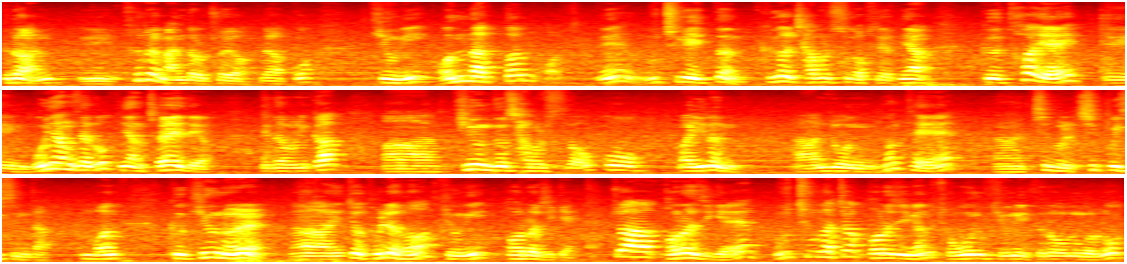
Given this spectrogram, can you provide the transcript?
그러한 이, 틀을 만들어 줘요. 그래갖고 기운이 엇났던 어, 예, 우측에 있던 그걸 잡을 수가 없어요. 그냥 그 터의 이, 모양새로 그냥 져야 돼요. 그러다 보니까 아, 기운도 잡을 수도 없고 막 이런 안 좋은 형태의 아, 집을 짓고 있습니다. 한번 그 기운을 아, 이쪽 돌려서 기운이 벌어지게 쫙 벌어지게 우측으로 쫙 벌어지면 좋은 기운이 들어오는 걸로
